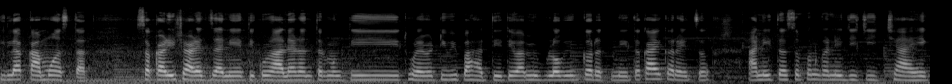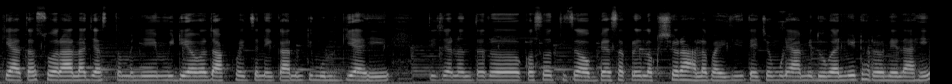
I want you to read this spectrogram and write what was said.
तिला कामं असतात. सकाळी शाळेत जाणे तिकडून आल्यानंतर मग ती थोड्या वेळ टी व्ही पाहते तेव्हा मी ब्लॉगिंग करत नाही. तर काय करायचं? आणि तसं पण गणेशजीची इच्छा आहे की आता स्वराला जास्त म्हणजे मीडियावर दाखवायचं नाही कारण ती मुलगी आहे. तिच्यानंतर कसं तिचं अभ्यासाकडे लक्ष राहिलं पाहिजे. त्याच्यामुळे आम्ही दोघांनी ठरवलेलं आहे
